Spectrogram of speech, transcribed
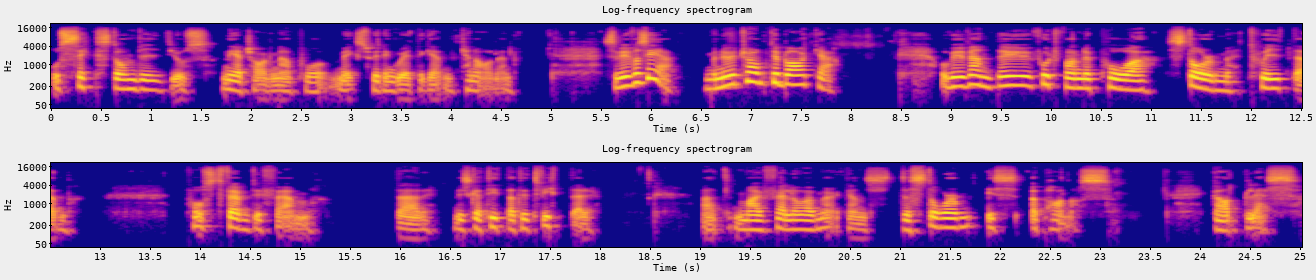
och 16 videos nedtagna på Make Sweden Great Again kanalen. Så vi får se. Men nu är Trump tillbaka. Och vi väntar ju fortfarande på stormtweeten. Post 55. Där vi ska titta till Twitter. Att My fellow Americans, the storm is upon us. God bless.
